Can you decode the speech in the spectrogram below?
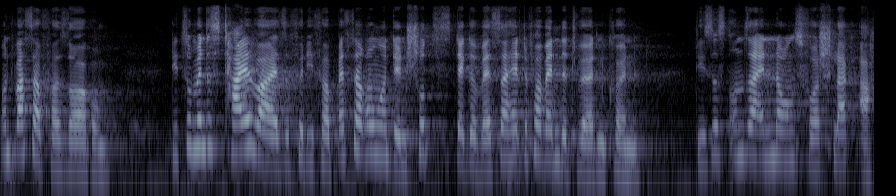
und Wasserversorgung die zumindest teilweise für die Verbesserung und den Schutz der Gewässer hätte verwendet werden können. Dies ist unser Änderungsvorschlag 8.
